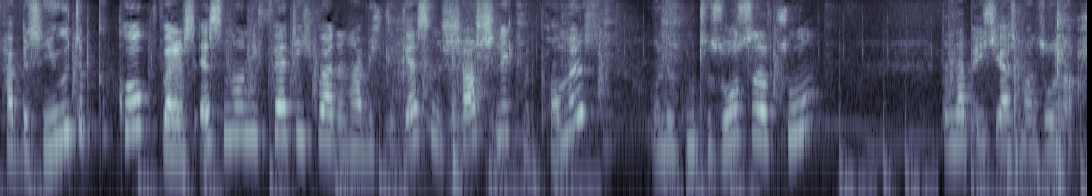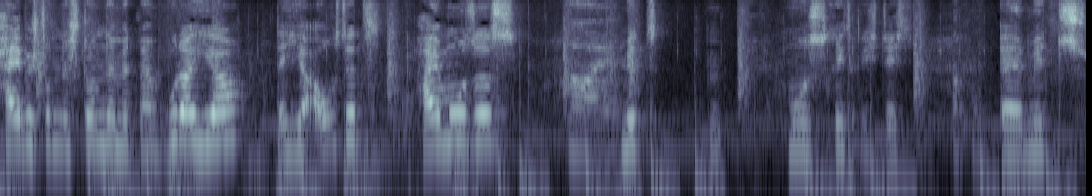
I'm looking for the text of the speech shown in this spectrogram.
habe ein bisschen YouTube geguckt, weil das Essen noch nicht fertig war. Dann habe ich gegessen, Schaschlik mit Pommes und eine gute Soße dazu. Dann habe ich erstmal so eine halbe Stunde, Stunde mit meinem Bruder hier, der hier auch sitzt. Hi Moses. Hi. Mit Moses redet richtig. Okay. Äh, mit,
